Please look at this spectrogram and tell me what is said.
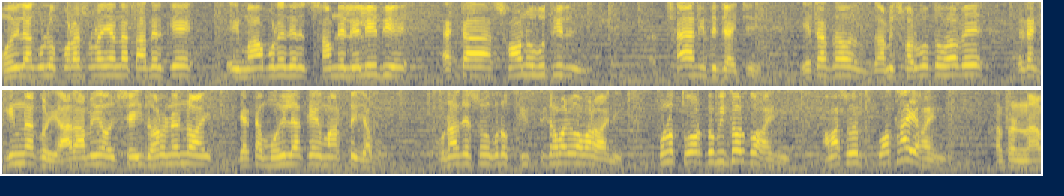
মহিলাগুলো পড়াশোনা জানে না, তাদেরকে এই মা বোনেদের সামনে লেলিয়ে দিয়ে একটা সহানুভূতির ছায়া নিতে চাইছে। এটা তো আমি সর্বতভাবে এটা ঘৃণা করি। আর আমি সেই ধরনের নয় যে একটা মহিলাকে মারতে যাব। ওনাদের সঙ্গে কোনো খিস্তি খামারিও আমার হয়নি কোনো তর্ক বিতর্ক হয়নি আমার সঙ্গে কথাই হয়নি। আপনার নাম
